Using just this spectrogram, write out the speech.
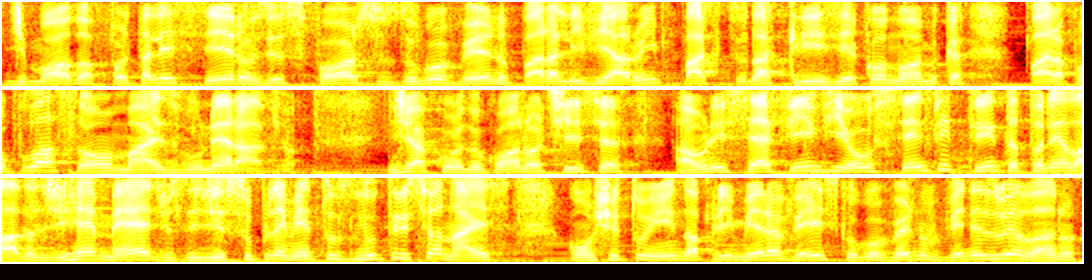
de modo a fortalecer os esforços do governo para aliviar o impacto da crise econômica para a população mais vulnerável. De acordo com a notícia, a Unicef enviou 130 toneladas de remédios e de suplementos nutricionais, constituindo a primeira vez que o governo venezuelano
